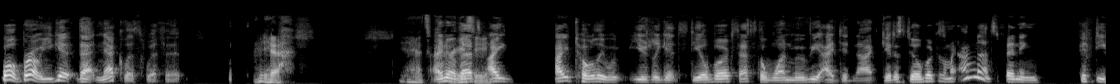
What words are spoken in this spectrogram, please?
well, bro, you get that necklace with it. yeah. Yeah, it's I know that's. I. I totally usually get steelbooks. That's the one movie I did not get a steelbook because I'm like, I'm not spending fifty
